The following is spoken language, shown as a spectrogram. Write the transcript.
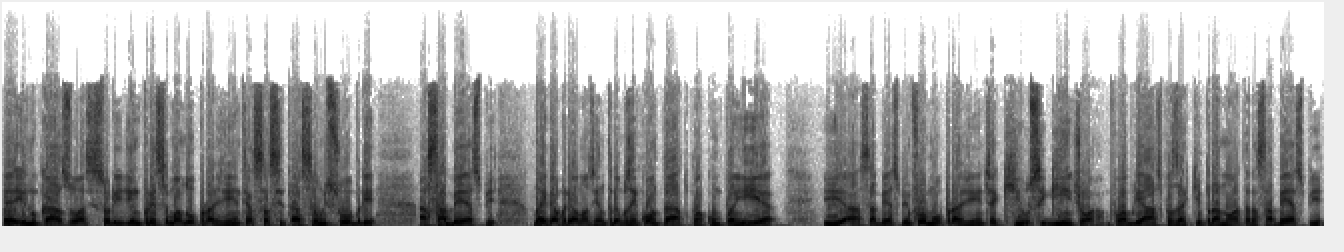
É, e no caso, a assessoria de imprensa mandou para a gente essa citação sobre a Sabesp. Daí, Gabriel, nós entramos em contato com a companhia e a Sabesp informou para a gente aqui o seguinte, ó, vou abrir aspas aqui para a nota da Sabesp.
